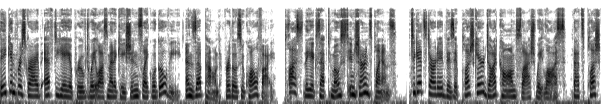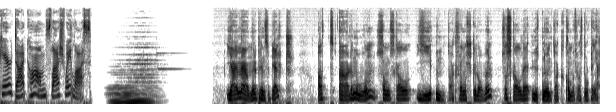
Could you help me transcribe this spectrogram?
They can prescribe FDA-approved weight loss medications like Wagovi and Zeppound for those who qualify. Plus, they accept most insurance plans. To get started, visit plushcare.com slash weight loss. That's plushcare.com slash weight loss. Jeg mener prinsipielt at er det noen som skal gi unntak fra norske lover, så skal det uten unntak komme fra Stortinget.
